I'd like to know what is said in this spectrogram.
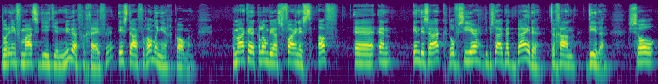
door de informatie die ik je nu heb gegeven, is daar verandering in gekomen? We maken Colombia's Finest af. Eh, en in de zaak, de officier, die besluit met beide te gaan dealen. Sol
